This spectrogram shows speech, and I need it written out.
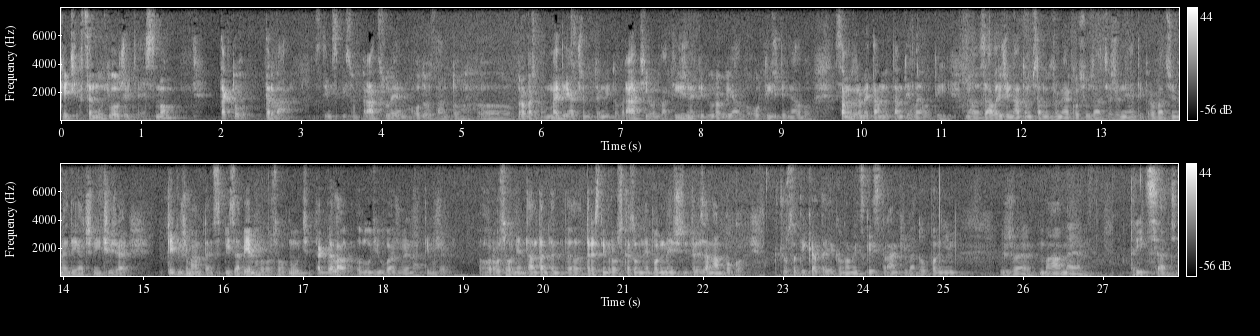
keď chcem uzložiť ESMO, tak to trvá tým spisom pracujem, odovzdám to e, probačnému mediačnému, ten mi to vráti o dva týždne, keď urobí, alebo o týždeň, alebo samozrejme tam, tam tie lehoty e, záleží na tom, samozrejme, ako sú zaťažení aj tí probační mediační. Čiže keď už mám ten spis a viem ho rozhodnúť, tak veľa ľudí uvažuje nad tým, že ho rozhodnem, dám tam ten e, trestným rozkazom nepodmienečný trest a mám pokoj. Čo sa týka tej ekonomickej stránky, iba doplním, že máme 39,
